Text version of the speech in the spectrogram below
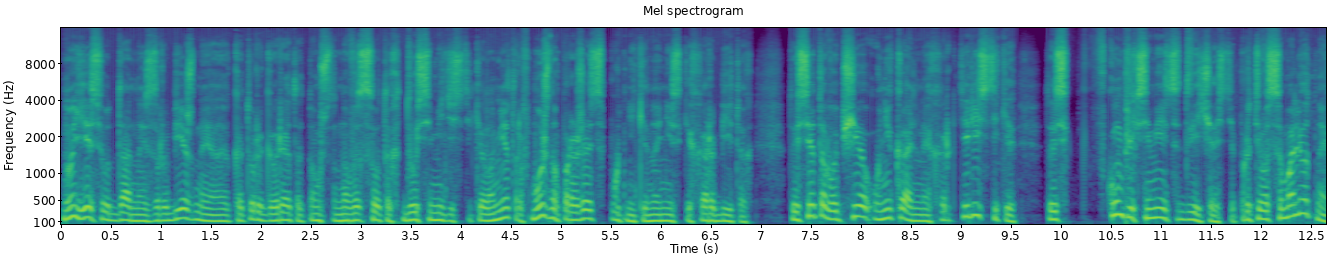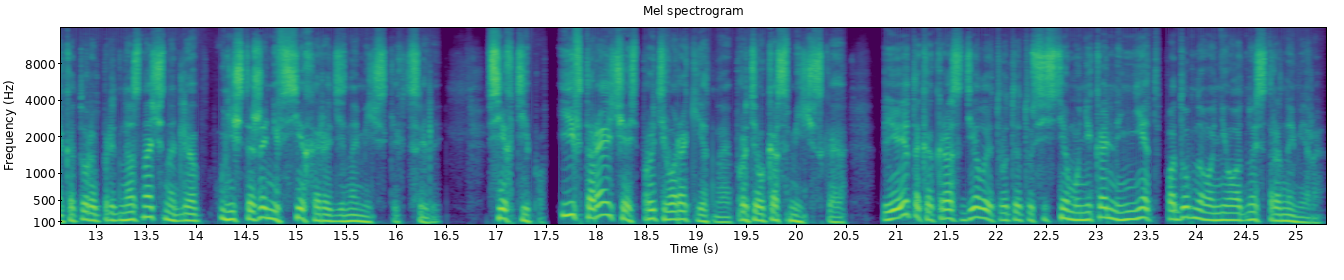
но есть вот данные зарубежные, которые говорят о том, что на высотах до 70 километров можно поражать спутники на низких орбитах. То есть это вообще уникальные характеристики. То есть в комплексе имеется две части. Противосамолетная, которая предназначена для уничтожения всех аэродинамических целей, всех типов. И вторая часть противоракетная, противокосмическая. И это как раз делает вот эту систему уникальной. Нет подобного ни у одной страны мира.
